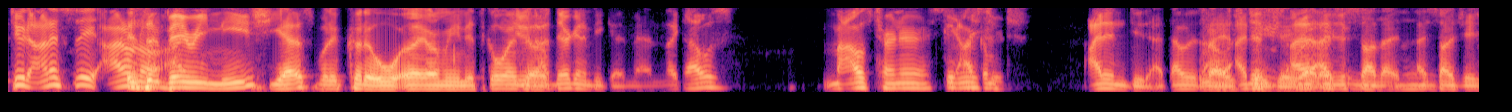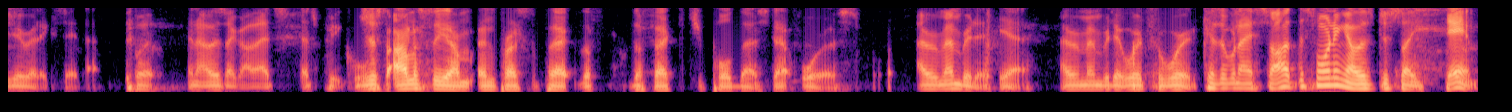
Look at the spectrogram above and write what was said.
dude. Honestly, I don't know. Is know. it very niche? Yes, but it could have. Like, I mean, it's going dude, to. they're gonna be good, man. Like That was Miles Turner, good Siakam. research. I didn't do that. That was, No, I, it was I just JJ I, I Redick. just saw that I Mhm. saw JJ Redick say that, But- and I was like, oh, that's that's pretty cool. Just honestly, I'm impressed the fact the, the fact that you pulled that stat for us. I remembered it. Yeah, I remembered it word for word because when I saw it this morning, I was just like, "Damn,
